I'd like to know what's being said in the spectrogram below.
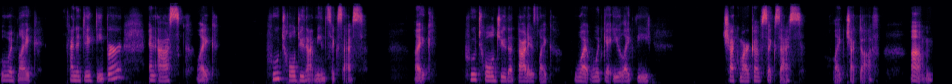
would like kind of dig deeper and ask like who told you that means success? Like who told you that that is like what would get you like the check mark of success like checked off um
